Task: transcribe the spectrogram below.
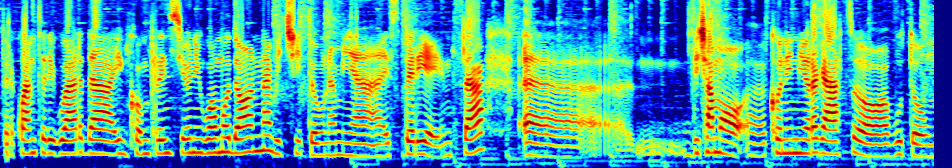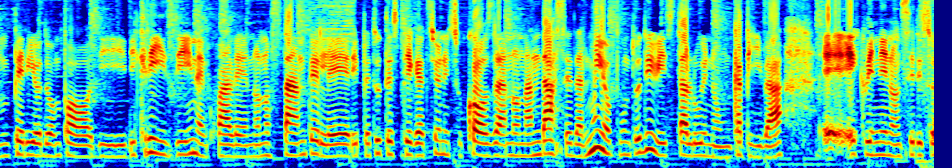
Per quanto riguarda incomprensioni uomo-donna, vi cito una mia esperienza. Eh, diciamo, eh, con il mio ragazzo ho avuto un periodo un po' di, di crisi nel quale, nonostante le ripetute spiegazioni su cosa non andasse dal mio punto di vista, lui non capiva e, e quindi non si risolveva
